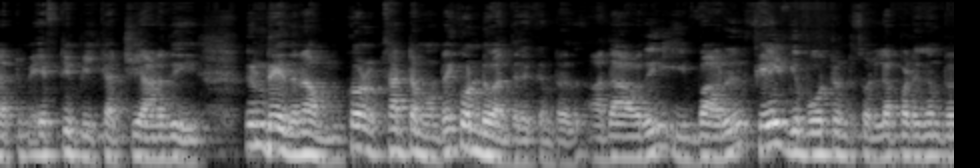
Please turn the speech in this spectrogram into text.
மற்றும் எஃப்டிபி கட்சியானது இன்றைய தினம் கொ- சட்டம் ஒன்றை கொண்டு வந்திருக்கின்றது. அதாவது இவ்வாறு ஃபேல் கிபோர்ட் என்று சொல்லப்படுகின்ற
